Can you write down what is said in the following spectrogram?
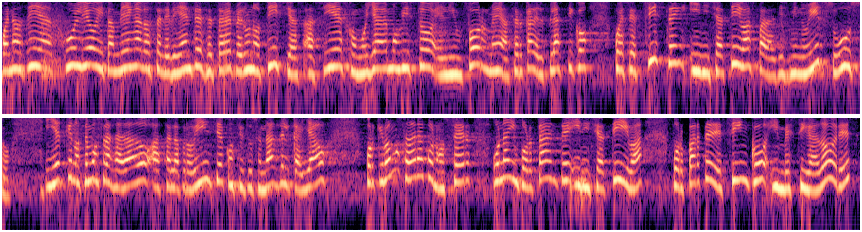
Buenos días, Julio, y también a los televidentes de TV Perú Noticias. Así es, como ya hemos visto el informe acerca del plástico, pues existen iniciativas para disminuir su uso. Y es que nos hemos trasladado hasta la provincia constitucional del Callao porque vamos a dar a conocer una importante iniciativa por parte de cinco investigadores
